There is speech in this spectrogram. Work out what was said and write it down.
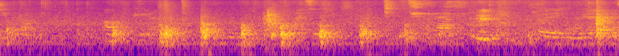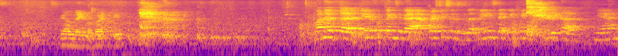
check it on, on the computer. Okay. Surely you can read it, ladies. Beyond the remote. One of the beautiful things about our processes is it means that we can work together, yeah?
